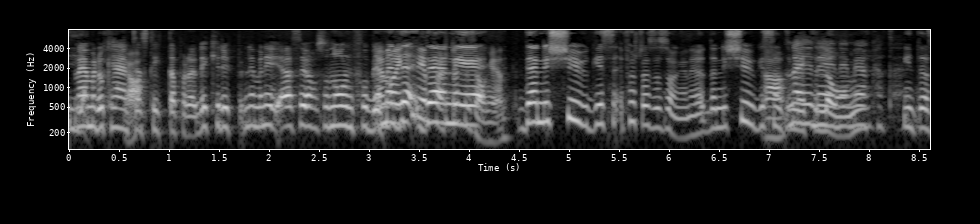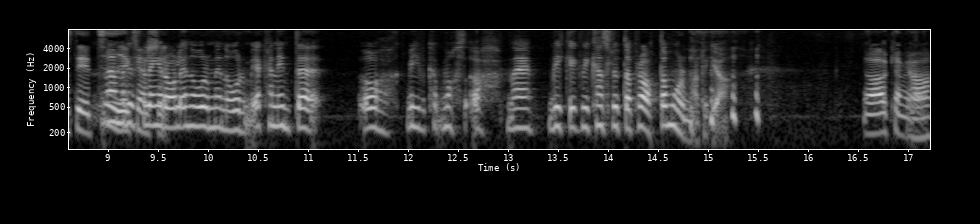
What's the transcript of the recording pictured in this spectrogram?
Ja. Nej men då kan jag inte Ja. ens titta på det. Det kryper. Nej men alltså jag har sån ormfobi. Men Men var inte de- det första är, säsongen? Den är 20, ce- första säsongen, ja. den är 20 Ja. centimeter Nej, nej, lång. nej, men jag kan inte. ens det, 10 nej men det kanske. spelar ingen roll. En orm är en orm. Jag kan inte. Åh, vi kan, måste, åh, nej, vi, vi kan sluta prata om ormar tycker jag. Ja, kan vi Ja.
